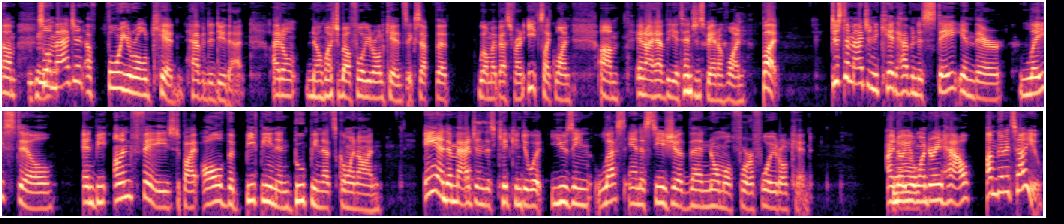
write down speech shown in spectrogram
Um, mm-hmm. So imagine a four year old kid having to do that. I don't know much about four year old kids except that well, my best friend eats like one, um, and I have the attention span of one. But just imagine a kid having to stay in there, lay still, and be unfazed by all the beeping and booping that's going on. And imagine yes. this kid can do it using less anesthesia than normal for a four year old kid. I know wow. you're wondering how. I'm going to tell you.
